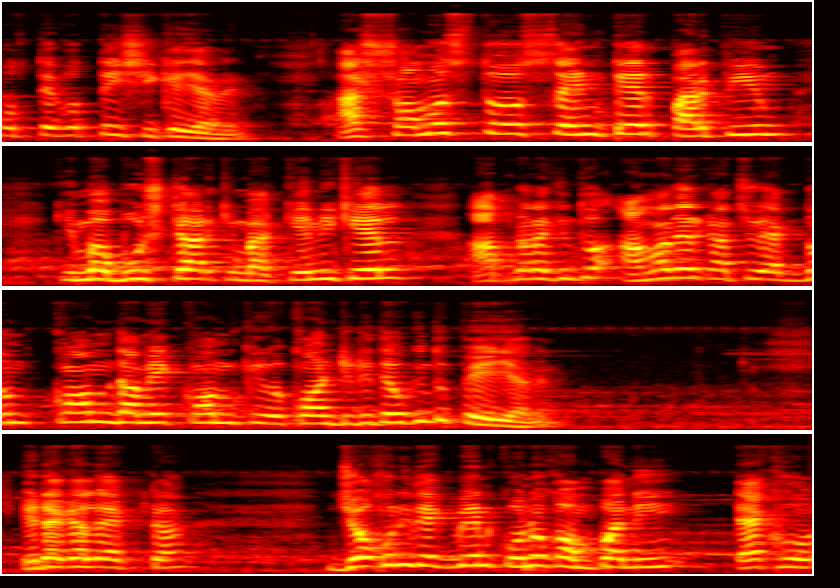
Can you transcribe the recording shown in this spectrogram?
করতে করতেই শিখে যাবেন। আর সমস্ত সেন্টের পারফিউম কিংবা বুস্টার কিংবা কেমিক্যাল আপনারা কিন্তু আমাদের কাছেও একদম কম দামে, কম কোয়ান্টিটিতেও কিন্তু পেয়ে যাবেন। এটা গেল একটা। যখনই দেখবেন কোনো কোম্পানি এখন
